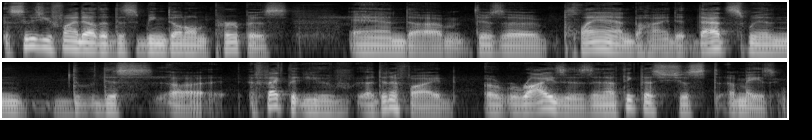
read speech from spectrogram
as soon as you find out that this is being done on purpose, and um, there's a plan behind it, that's when th- this uh, effect that you've identified arises, and I think that's just amazing.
